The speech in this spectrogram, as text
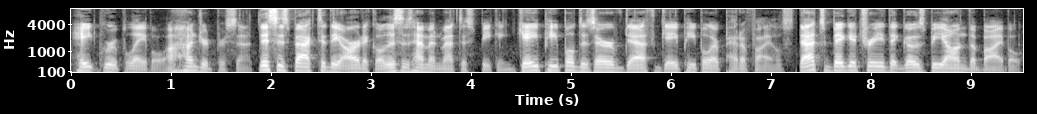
hate group label 100%. This is back to the article. This is Hemant Mehta speaking. Gay people deserve death. Gay people are pedophiles. That's bigotry that goes beyond the Bible.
